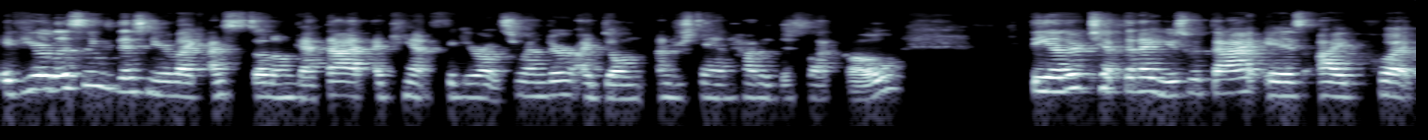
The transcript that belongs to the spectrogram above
If you're listening to this and you're like, I still don't get that, I can't figure out surrender, I don't understand how to just let go. The other tip that I use with that is I put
